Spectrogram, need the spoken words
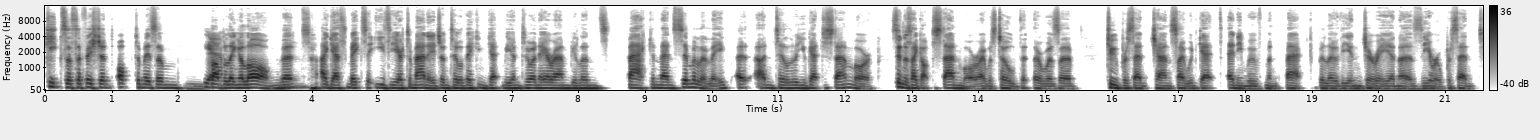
keeps a sufficient optimism Yeah. bubbling along that I guess makes it easier to manage until they can get me into an air ambulance back. And then similarly, uh, until you get to Stanmore. As soon as I got to Stanmore, I was told that there was a 2% chance I would get any movement back below the injury and a 0%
